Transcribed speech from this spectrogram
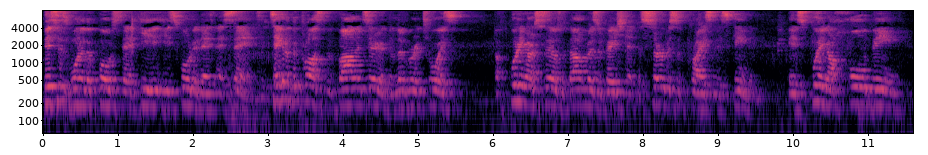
this is one of the quotes that he, he's quoted as, as saying. Taking up the cross is a voluntary or deliberate choice of putting ourselves without reservation at the service of Christ and his kingdom. It is putting our whole being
